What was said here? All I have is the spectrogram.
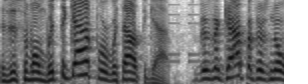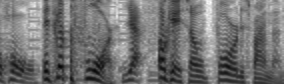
Is this the one with the gap or without the gap? There's a gap, but there's no hole. It's got the floor. Yes. Okay, so forward is fine then.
